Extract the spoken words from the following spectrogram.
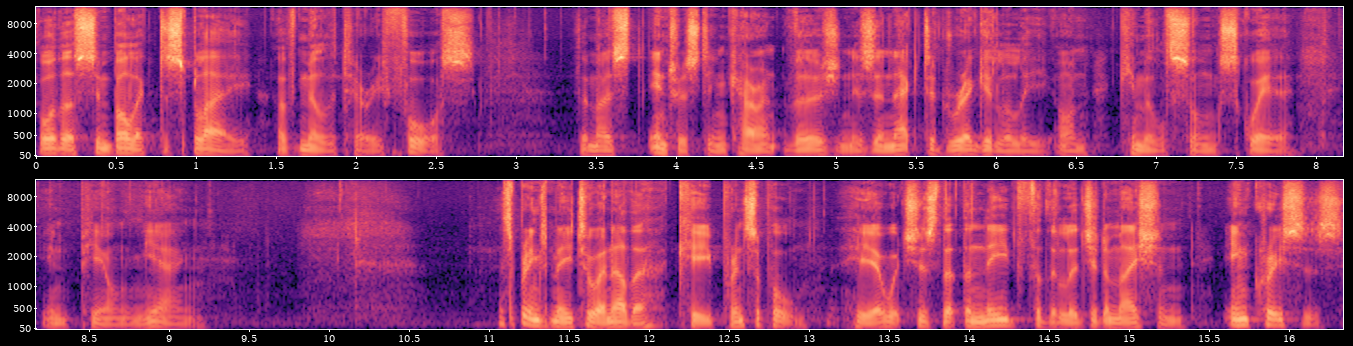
or the symbolic display of military force. The most interesting current version is enacted regularly on Kim Il-sung Square in Pyongyang. This brings me to another key principle here, which is that the need for the legitimation increases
